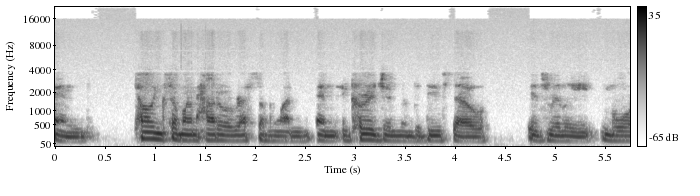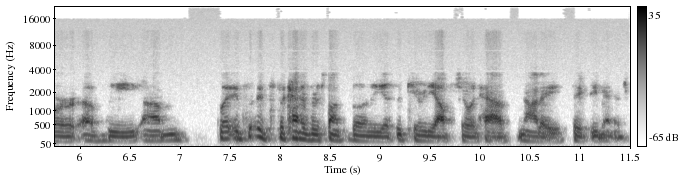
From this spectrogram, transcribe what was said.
and telling someone how to arrest someone and encouraging them to do so is really more of the um, but it's, it's the kind of responsibility a security officer would have, not a safety manager.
